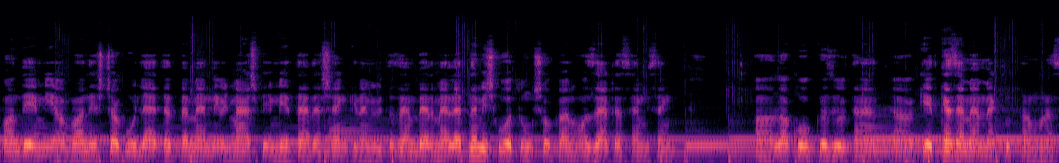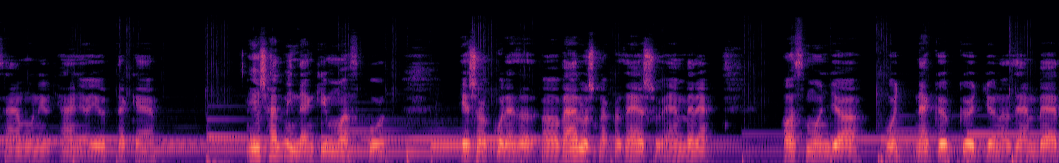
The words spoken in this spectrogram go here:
pandémia van, és csak úgy lehetett bemenni, hogy másfél méterre senki nem ült az ember mellett. Nem is voltunk sokan, hozzáteszem, hiszen a lakók közül talán a két kezemen meg tudtam volna számolni, hogy hányan jöttek el. És hát mindenki maszkolt. És akkor ez a, a városnak az első embere azt mondja, hogy ne köpködjön az ember,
